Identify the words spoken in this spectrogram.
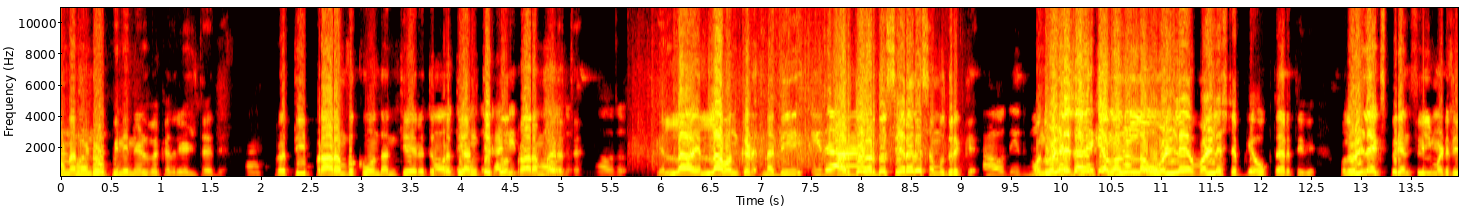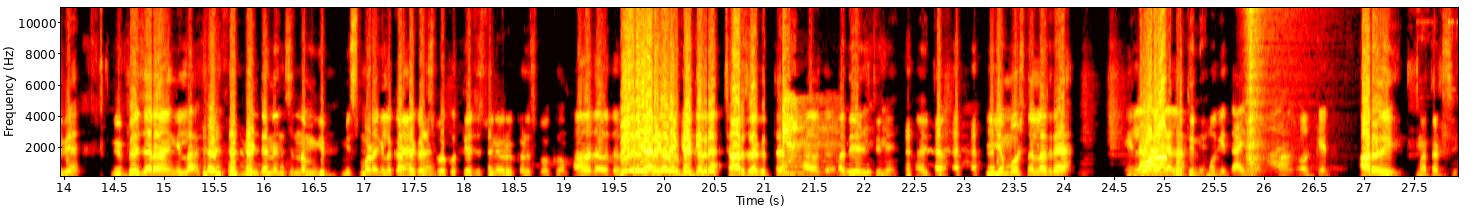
ನನ್ನ ನಂದು. ಒಪಿನಿಯನ್ ಹೇಳ್ಬೇಕಾದ್ರೆ ಹೇಳ್ತಾ ಇದ್ದೆ. ಹ. ಪ್ರತಿ ಪ್ರಾರಂಭಕ್ಕೂ ಒಂದ್ ಅಂತ್ಯ ಇರುತ್ತೆ ಹೌದು, ಪ್ರತಿ ಹೌದು, ಅಂತ್ಯಕ್ಕೂ ಒಂದು ಖಂಡಿತ, ಪ್ರಾರಂಭ ಹೌದು, ಇರುತ್ತೆ. ಹೌದು. ಎಲ್ಲ ಎಲ್ಲ ಒಂದ್ ಕಡೆ ನದಿ ಇದ ಹರಿದು ಹರಿದು ಸೇರದೆ ಸಮುದ್ರಕ್ಕೆ. ಹೌದು ಇದು ಒಂದ್ ಒಳ್ಳೆ ಜಾಗಕ್ಕೆ ಯಾವಾಗ ಯಾವಾಗ್ಲೂ ನಾವು ಒಳ್ಳೆ ಒಳ್ಳೆ ಸ್ಟೆಪ್ಗೆ ಹೋಗ್ತಾ ಇರ್ತೀವಿ. ಒಂದ್ ಒಳ್ಳೆ ಎಕ್ಸ್ಪೀರಿಯನ್ಸ್ ಫೀಲ್ ಮಾಡಿದೀವಿ. ನೀವು ಬೇಜಾರಾಗಂಗಿಲ್ಲ ಫುಡ್ ಮೇಂಟೆನೆನ್ಸ್ ನಮ್ಗೆ ಮಿಸ್ ಮಾಡಂಗಿಲ್ಲ ಕಟ್ಟ ಕಳಿಸ್ಬೇಕು ತೇಜಸ್ವಿನಿ ಅವ್ರಿಗೆ ಕಳಿಸ್ಬೇಕು. ಹೌದೌದು. ಬೇರೆ ಯಾರಿಗಾದ್ರೂ ಬೇಕಾದ್ರೆ ಚಾರ್ಜ್ ಆಗುತ್ತೆ. ಹೌದು. ಅದೇ ಹೇಳ್ತೀನಿ ಆಯ್ತಾ? ಈಗ ಎಮೋಷನಲ್ ಆದ್ರೆ ಇಲ್ಲ ಹೊರ ಆಗಲ್ಲ. ಹಾಕ್ಬಿಡ್ತೀನಿ. ಮುಗೀತಾಯ್ತು. ಓಕೆ ಆರು ಮಾತಾಡ್ಸಿ.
